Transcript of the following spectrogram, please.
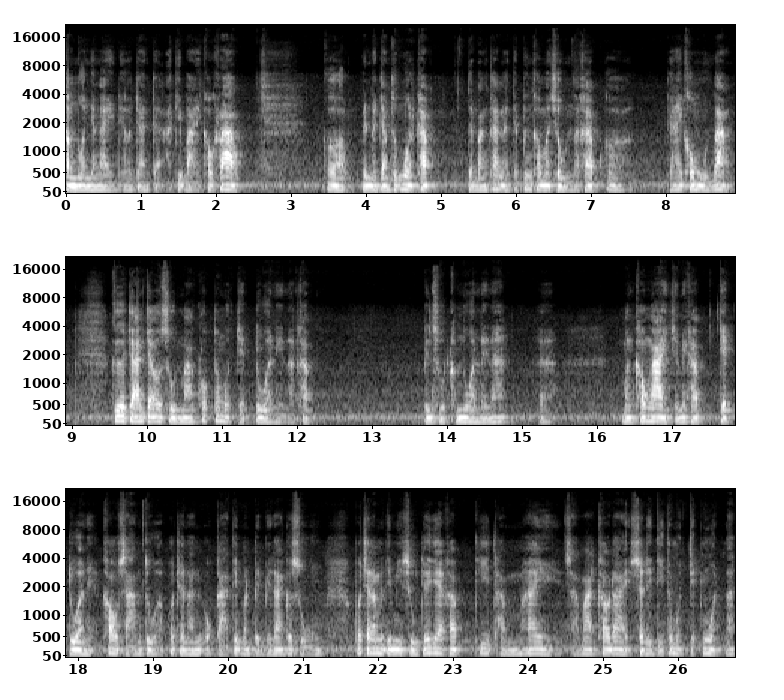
คำนวณยังไง เดี๋ยวอาจารย์จะอธิบายคร่าวๆ ก็เป็นประจำทุกงวดครับ แต่บางท่านอาจจะเพิ่งเข้ามาชมนะครับ ก็ จะให้ข้อมูลบ้าง คืออาจารย์จะเอาสูตรมาครบทั้งหมด 7 ตัวนี่นะครับ เป็นสูตรคำนวณเลยนะมันเข้าง่ายใช่ไหมครับ7ตัวเนี่ยเข้า 3 ตัว เพราะฉะนั้นโอกาสที่มันเป็นไปได้ก็สูง เพราะฉะนั้นมันจะมีสูตรเยอะแยะครับ ที่ทำให้สามารถเข้าได้สถิติทั้งหมด 7 งวดนะ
